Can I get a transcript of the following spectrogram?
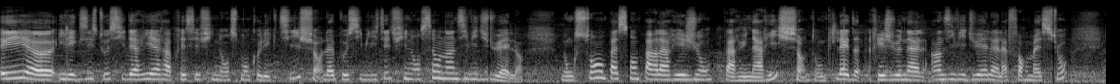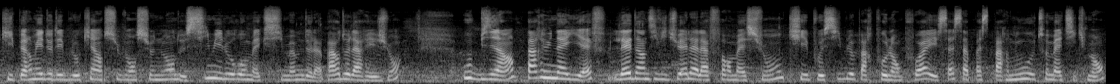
Et euh, il existe aussi derrière, après ces financements collectifs, la possibilité de financer en individuel. Donc soit en passant par la région, par une ARIF, donc l'aide régionale individuelle à la formation, qui permet de débloquer un subventionnement de 6 000 euros maximum de la part de la région ou bien par une AIF, l'aide individuelle à la formation, qui est possible par Pôle Emploi. Et ça, ça passe par nous automatiquement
